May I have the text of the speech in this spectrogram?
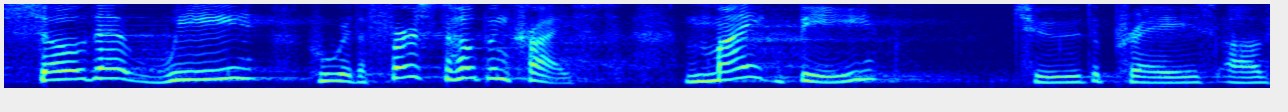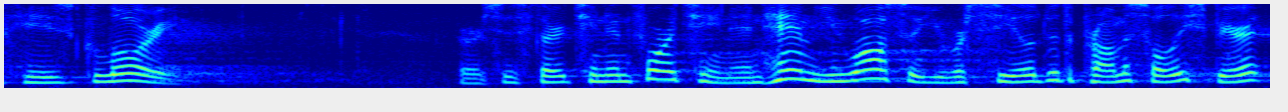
so that we who were the first to hope in Christ might be to the praise of his glory. Verses 13 and 14. In him you also you were sealed with the promised Holy Spirit,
